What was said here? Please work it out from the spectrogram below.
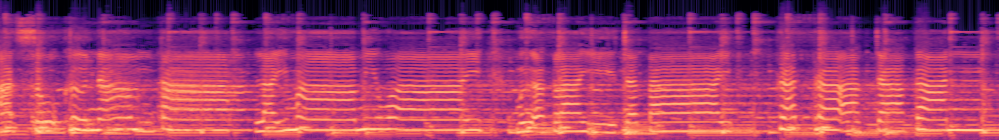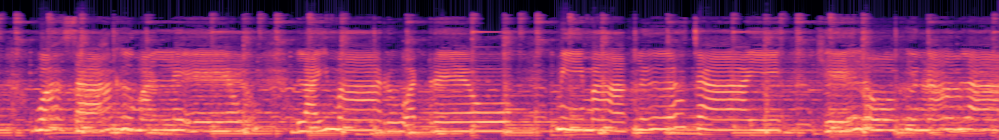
อัสุคือน้ำตา ไหลมามิวาย เมื่อใกล้จะตาย พลัดพรากจากกันวาสาคือมันเลว ไหลมารวดเร็ว มีมากเหลือใจ เคโลคือน้ำลา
